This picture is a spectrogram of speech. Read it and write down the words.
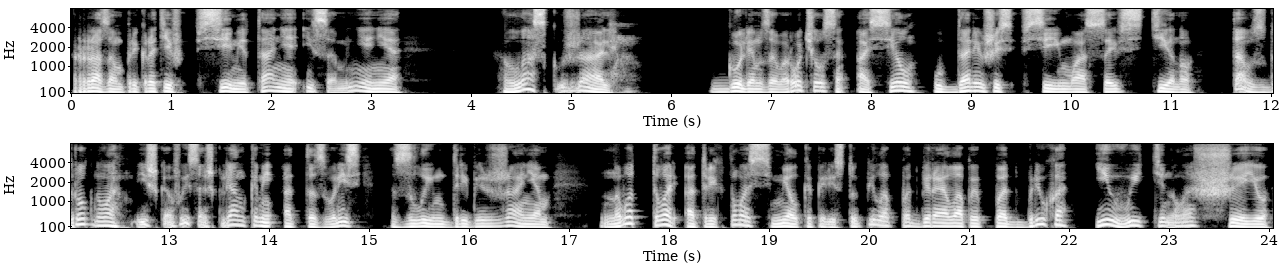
разом прекратив все метания и сомнения. Ласку жаль. Голем заворочился, осел, ударившись всей массой в стену. Та вздрогнула, и шкафы со шклянками отозвались злым дребезжанием. Но вот тварь отряхнулась, мелко переступила, подбирая лапы под брюхо и вытянула шею.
